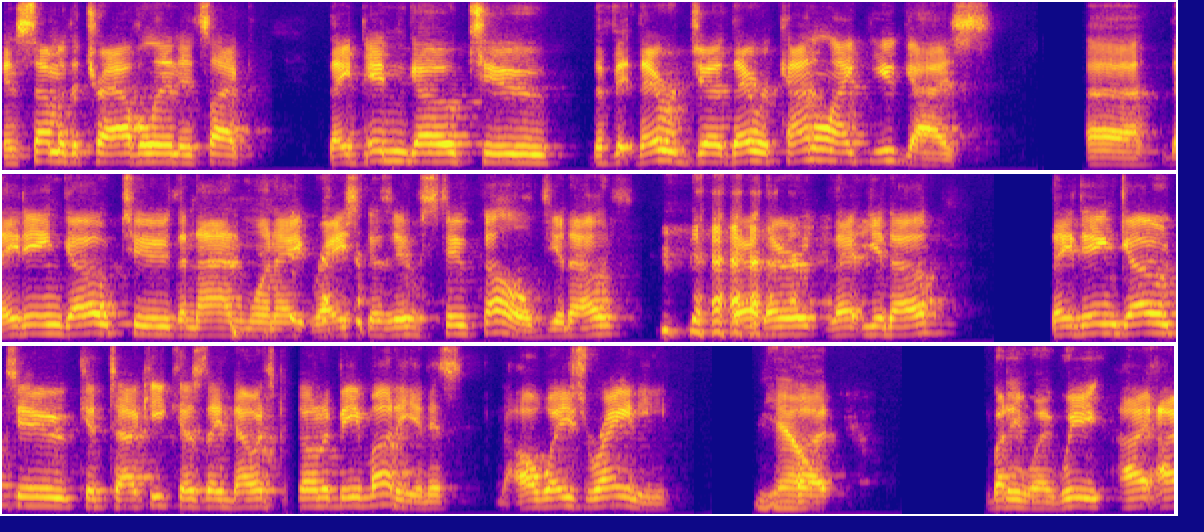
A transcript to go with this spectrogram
and some of the traveling it's like they didn't go to the they were just they were kind of like you guys. Uh, they didn't go to the 918 race because it was too cold you know? They're, they're, they're, you know they didn't go to kentucky because they know it's going to be muddy and it's always rainy. Yeah. But but anyway, we I, I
